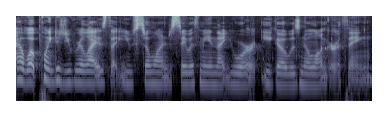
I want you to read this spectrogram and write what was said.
at what point did you realize that you still wanted to stay with me and that your ego was no longer a thing?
